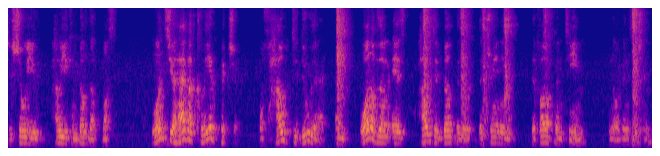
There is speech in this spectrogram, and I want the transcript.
to show you how you can build that muscle. Once you have a clear picture of how to do that, and one of them is how to build the, the training development team in the organization,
